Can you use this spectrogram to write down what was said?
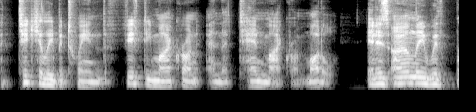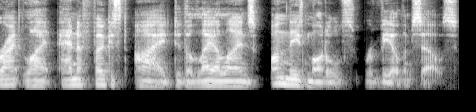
particularly between the 50 micron and the 10 micron model. It is only with bright light and a focused eye do the layer lines on these models reveal themselves.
